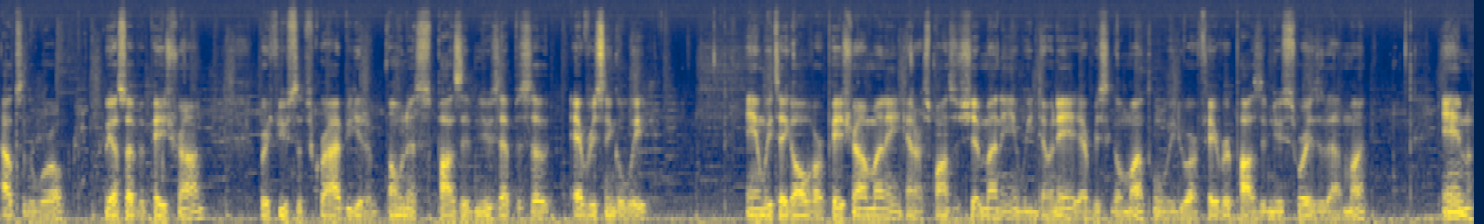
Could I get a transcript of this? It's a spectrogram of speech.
out to the world. We also have a Patreon where if you subscribe, you get a bonus positive news episode every single week. And we take all of our Patreon money and our sponsorship money and we donate it every single month when we do our favorite positive news stories of that month. And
